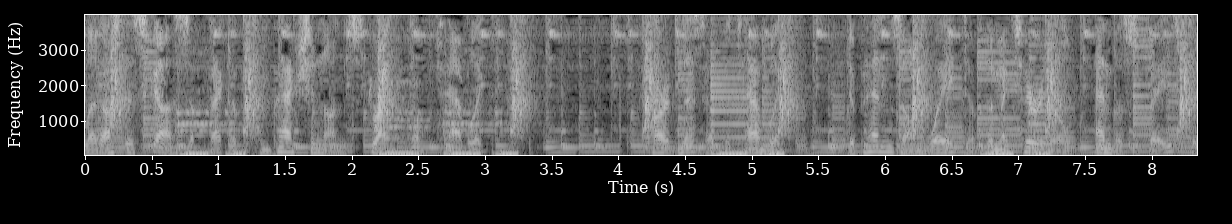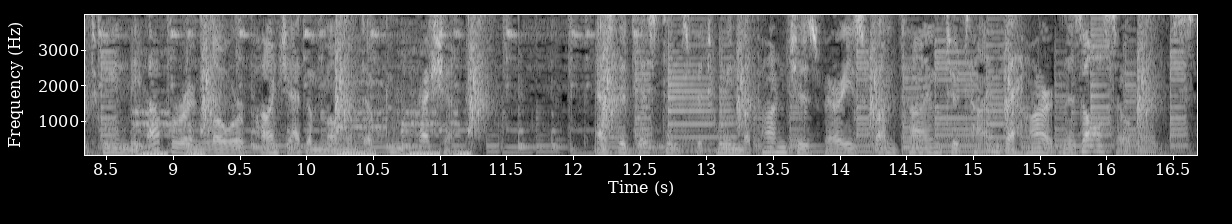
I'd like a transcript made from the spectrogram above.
Let us discuss effect of compaction on strength of tablet. Hardness of the tablet depends on weight of the material and the space between the upper and lower punch at the moment of compression. As the distance between the punches varies from time to time the hardness also varies.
